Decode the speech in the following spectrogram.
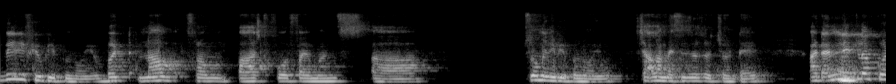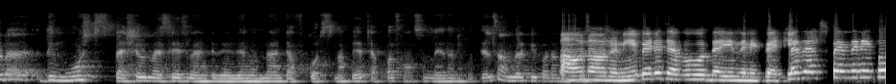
very few people know you but నా from past four five months so many people know you చాలా మెసేజెస్ వచ్చి ఉంటాయి. అటన్నిటిలో కూడా ది మోస్ట్ స్పెషల్ మెసేజ్ లాంటిది ఏదైనా ఉందా అంటే అఫ్ కోర్స్ నా పేరు చెప్పాల్సిన అవసరం లేదనుకో. తెలుసు అందరికీ కూడా? అవునవును నీ పేరే చెప్పబోద్ది అయ్యింది. నీకు ఎట్లా తెలిసిపోయింది నీకు?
